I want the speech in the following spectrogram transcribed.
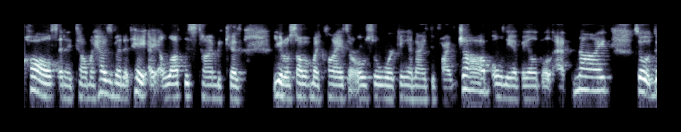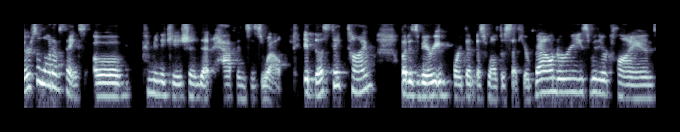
calls and I tell my husband that, hey, I allot this time because, you know, some of my clients are also working a nine to five job, only available at night. So there's a lot of things of communication that happens as well. It does take time, but it's very important as well to set your boundaries with your clients clients,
